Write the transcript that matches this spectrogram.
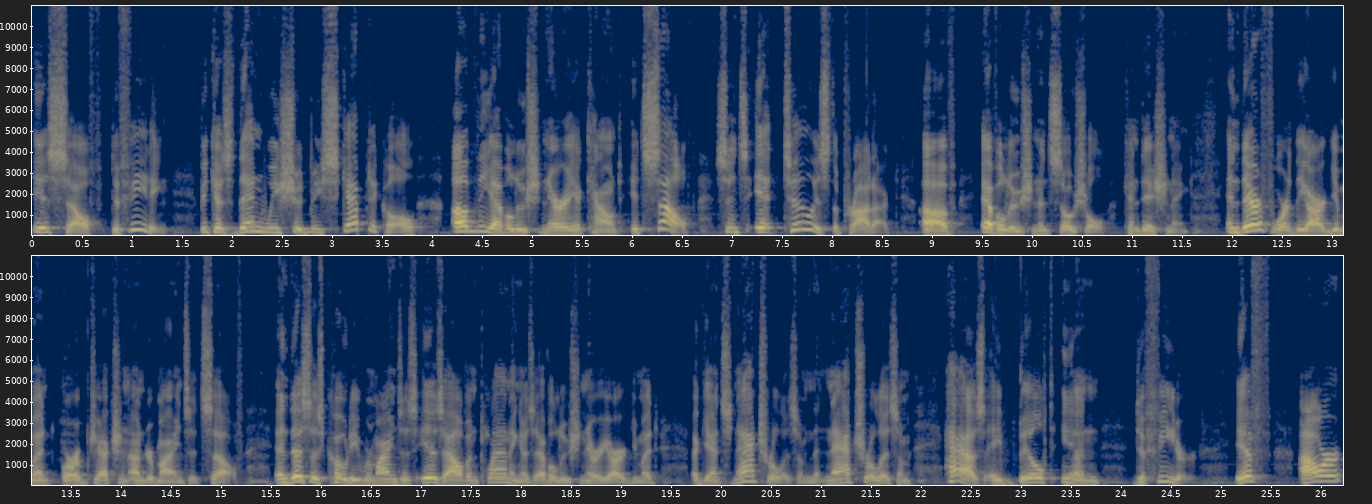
is self defeating because then we should be skeptical of the evolutionary account itself, since it too is the product of evolution and social conditioning. And therefore, the argument or objection undermines itself. And this, as Cody reminds us, is Alvin Plantinga's evolutionary argument against naturalism that naturalism has a built in defeater. If our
